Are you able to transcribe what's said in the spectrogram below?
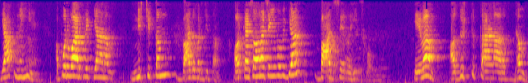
ज्ञात नहीं है। अपूर्वार्थ विज्ञानम, निश्चितम बाद वर्जितम और कैसा होना चाहिए वो विज्ञान? बाद से रहित हो। एवं अदुष्ट कारणारब्धम,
